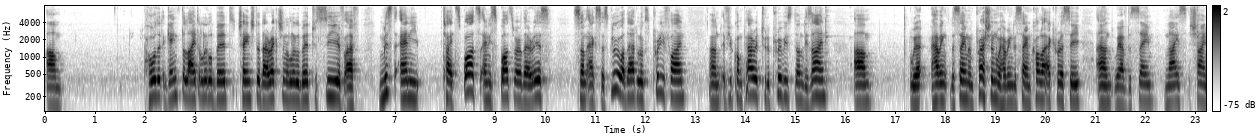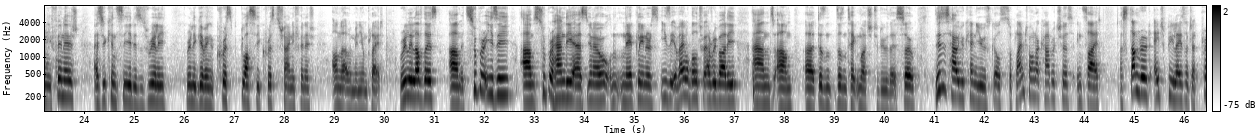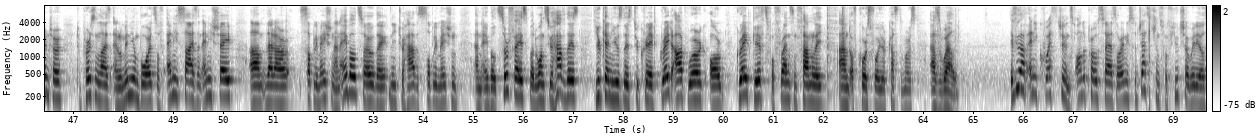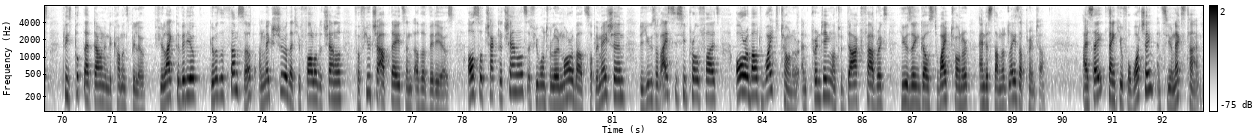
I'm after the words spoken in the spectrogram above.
um, hold it against the light a little bit, change the direction a little bit to see if I've missed any tight spots, any spots where there is some excess glue, but that looks pretty fine. And if you compare it to the previous done design, um, we're having the same impression, we're having the same color accuracy, and we have the same nice shiny finish. As you can see, this is really, really giving a crisp, glossy, crisp, shiny finish on the aluminum plate. Really love this. Um, it's super easy, um, super handy as you know, nail cleaners easy available to everybody and um, uh, doesn't, doesn't take much to do this. So this is how you can use Ghost Sublime Toner cartridges inside a standard HP LaserJet printer to personalize aluminum boards of any size and any shape um, that are sublimation enabled. So they need to have a sublimation enabled surface. But once you have this, you can use this to create great artwork or great gifts for friends and family and of course for your customers as well. If you have any questions on the process or any suggestions for future videos, please put that down in the comments below. If you liked the video, give us a thumbs up and make sure that you follow the channel for future updates and other videos. Also check the channels if you want to learn more about sublimation, the use of ICC profiles, or about white toner and printing onto dark fabrics using Ghost White Toner and a standard laser printer. I say thank you for watching and see you next time.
